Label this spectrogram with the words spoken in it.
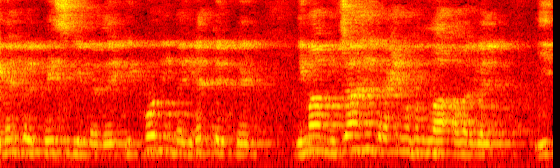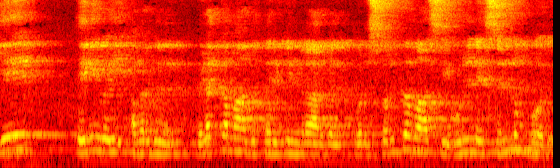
இடங்கள் பேசுகின்றது. இப்போது இந்த இடத்திற்கு இமாம் முஜாஹித் ரஹ்மஹுல்லா அவர்கள் இதே தெளிவை அவர்கள் விளக்கமாக தருகின்றார்கள். ஒரு சொர்க்கவாசி உள்ளே செல்லும் போது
